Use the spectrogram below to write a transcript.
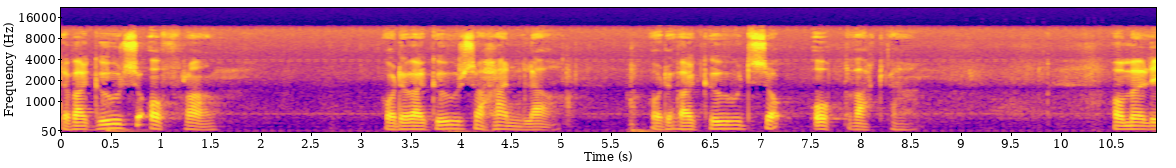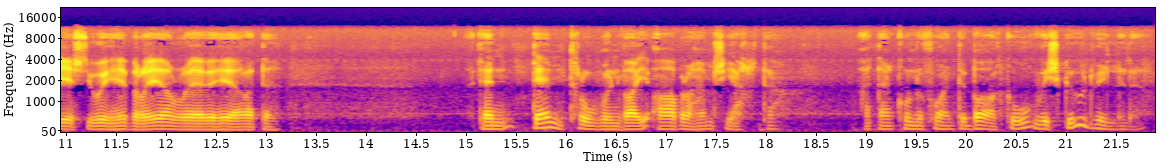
Det var Guds ofre, og det var Gud som handla, og det var Gud som ham. Og vi leste jo i hebreerbrevet her at den, den, troen var i Abrahams hjerte. At han kunne få han tilbake òg, hvis Gud ville det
